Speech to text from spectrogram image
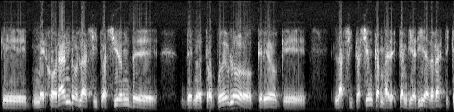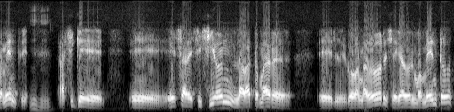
que mejorando la situación de, de nuestro pueblo, creo que la situación cambiaría drásticamente. Así que eh, esa decisión la va a tomar eh, el gobernador, llegado el momento,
